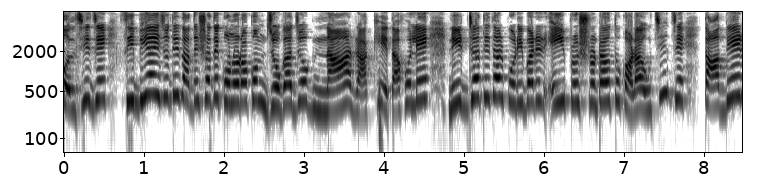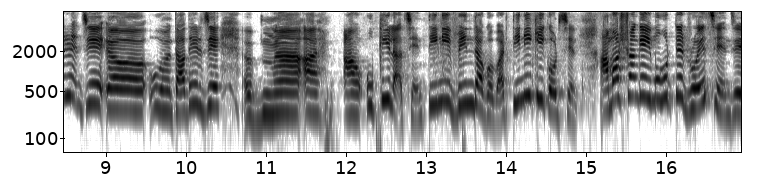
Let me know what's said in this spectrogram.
বলছি যে, সিবিআই যদি তাদের সাথে কোনো রকম যোগাযোগ না রাখে, তাহলে নির্যাতিতার পরিবারের এই প্রশ্নটাও তো করা উচিত যে, তাদের যে তাদের যে উকিল আছেন তিনি বৃন্দা গোবার তিনি কি করছেন? আমার সঙ্গে এই মুহূর্তে রয়েছেন যে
